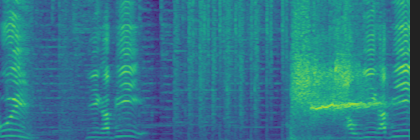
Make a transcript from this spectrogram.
อุ้ยดีครับพี่ เอาดีครับพี่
